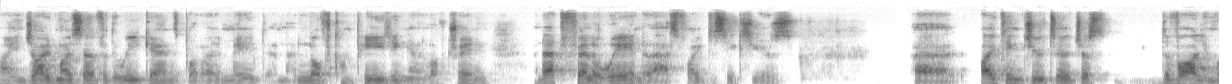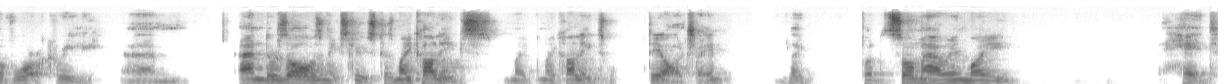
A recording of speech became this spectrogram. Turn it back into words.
I enjoyed myself at the weekends, but I made and I loved competing and I loved training, and that fell away in the last five to six years. Uh, I think due to just the volume of work, really. Um, and there's always an excuse because my colleagues, my, my colleagues, they all train, like, but somehow in my head,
